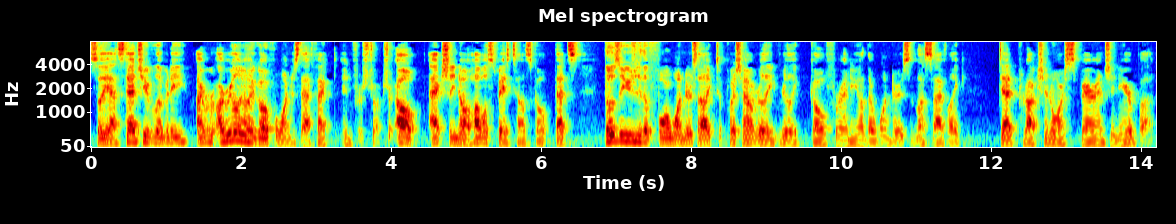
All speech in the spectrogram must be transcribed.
so yeah, Statue of Liberty. I, I really only go for wonders that affect infrastructure. Oh, actually no, Hubble Space Telescope. That's those are usually the four wonders I like to push. I don't really really go for any other wonders unless I have like dead production or spare engineer, but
